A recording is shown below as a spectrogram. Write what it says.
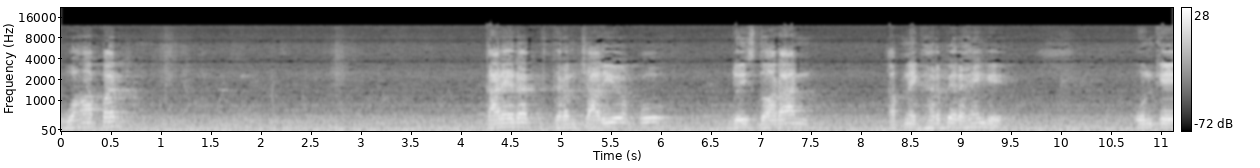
वहाँ पर कार्यरत कर्मचारियों को जो इस दौरान अपने घर पे रहेंगे, उनके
